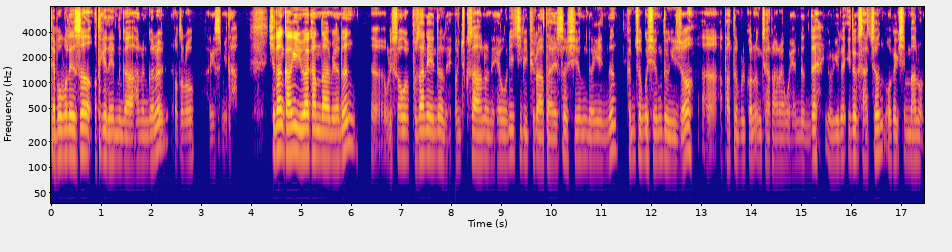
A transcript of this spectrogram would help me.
대법원에서 어떻게 됐는가 하는 것을 보도록 하겠습니다. 지난 강의 요약한다면은 어, 우리 서울 부산에 있는 건축사하는 회원이 집이 필요하다 해서 시흥동에 있는 금천구 시흥동이죠. 아, 아파트 물건 응찰하라고 했는데 여기는 1억 4천5백십만 원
